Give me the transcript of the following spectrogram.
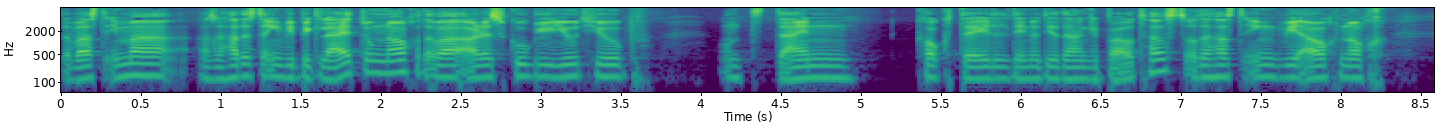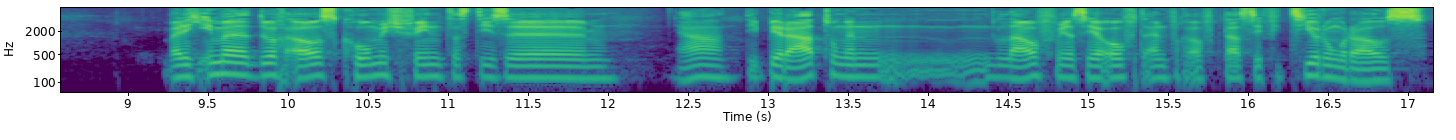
da warst immer, also hattest du irgendwie Begleitung noch oder war alles Google, YouTube und dein Cocktail, den du dir dann gebaut hast? Oder hast irgendwie auch noch weil ich immer durchaus komisch finde, dass diese, ja, die Beratungen laufen ja sehr oft einfach auf Klassifizierung raus,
